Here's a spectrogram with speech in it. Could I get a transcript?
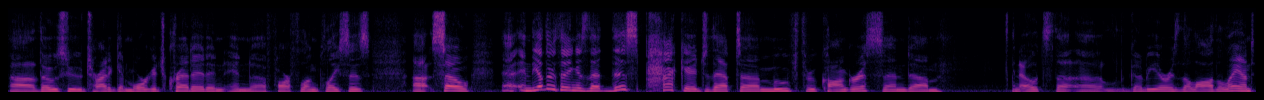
uh, those who try to get mortgage credit in, in uh, far flung places. Uh, so, and the other thing is that this package that uh, moved through Congress and um, you know, it's the uh, going to be or is the law of the land,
